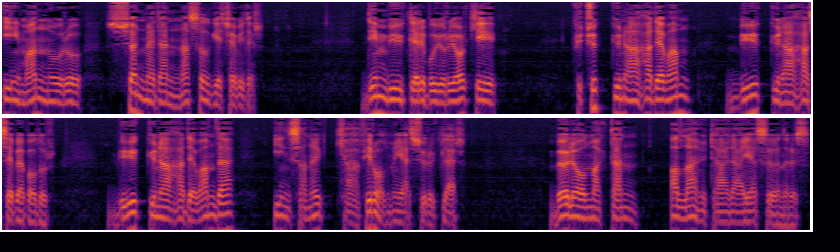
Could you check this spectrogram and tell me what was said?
iman nuru sönmeden nasıl geçebilir? Din büyükleri buyuruyor ki küçük günaha devam büyük günaha sebep olur. Büyük günaha devam da insanı kafir olmaya sürükler. Böyle olmaktan Allahü Teala'ya sığınırız.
